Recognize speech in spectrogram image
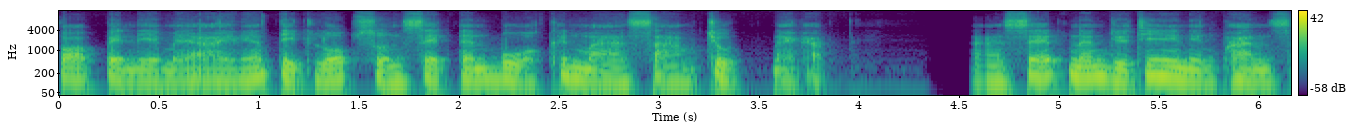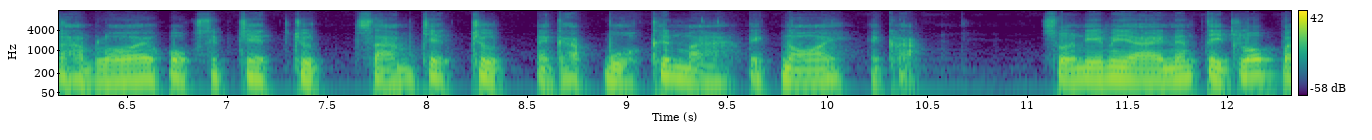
ก็เป็น MAI นี่ยติดลบส่วนเซตนั้นบวกขึ้นมา 3 จุดนะครับเซตนั้นอยู่ที่ 1,367.37 จุดนะครับบวกขึ้นมาเล็กน้อยนะครับ ส่วน MAI นั้นติดลบไป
